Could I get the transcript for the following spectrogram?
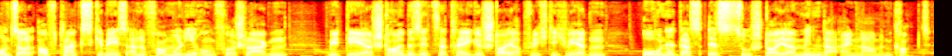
und soll auftragsgemäß eine Formulierung vorschlagen, mit der Streubesitzerträge steuerpflichtig werden, ohne dass es zu Steuermindereinnahmen kommt.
